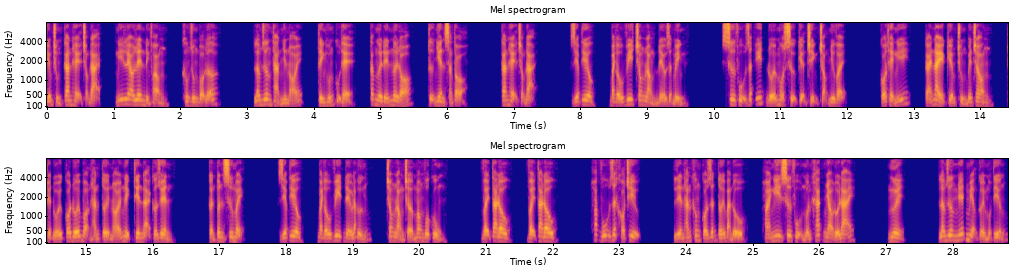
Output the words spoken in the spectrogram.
kiếm chủng can hệ trọng đại, nghĩ leo lên đ ỉ n h phòng không dùng bỏ lỡ. Lâm dương thản nhiên nói, tình huống cụ thể, các ngươi đến nơi đó, tự nhiên sáng tỏ. Can hệ trọng đại. Diệp tiêu, bạch đấu vi trong lòng đều giật mình. Sư phụ rất ít đối một sự kiện trịnh trọng như vậy. Có thể nghĩ, cái này kiếm trùng bên trong, tuyệt đối có đối bọn hắn tới nói nghịch thiên đại cơ duyên. Cần tuân sư mệnh. Diệp tiêu, bạch đấu vi đều đáp ứng, trong lòng chờ mong vô cùng. Vậy ta đâu, vậy ta đâu? Hoắc vũ rất khó chịu. Liền hắn không có dẫn tới bản đồ, hoài nghi sư phụ muốn khác nhau đối đãi. Ngươi. Lâm dương nết miệng cười một tiếng,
